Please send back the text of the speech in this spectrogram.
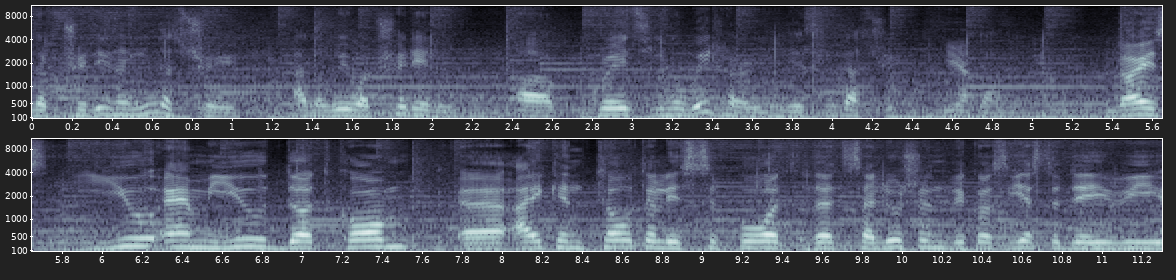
the traditional industry, and we were treated a great innovator in this industry. yeah. yeah guys umu.com uh, i can totally support that solution because yesterday we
